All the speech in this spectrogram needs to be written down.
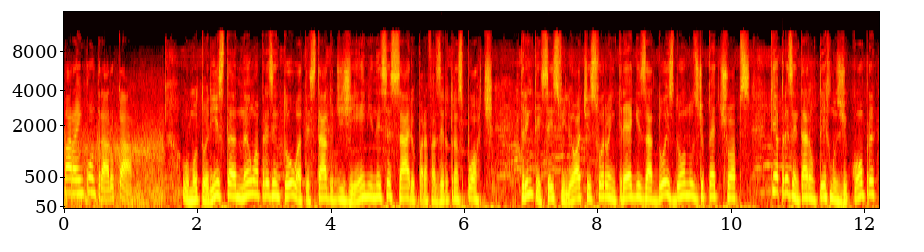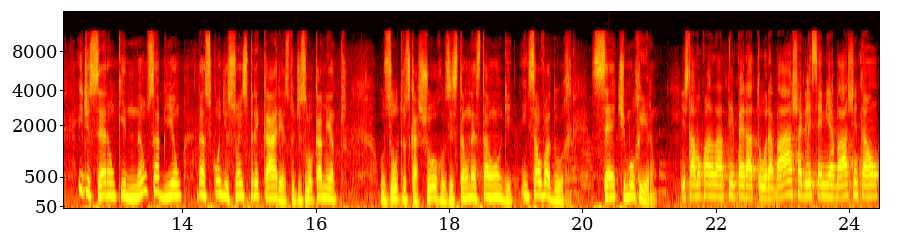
para encontrar o carro. O motorista não apresentou o atestado de higiene necessário para fazer o transporte. 36 filhotes foram entregues a dois donos de pet shops, que apresentaram termos de compra e disseram que não sabiam das condições precárias do deslocamento. Os outros cachorros estão nesta ONG, em Salvador. Sete morreram. Estavam com a temperatura baixa, a glicemia baixa, então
